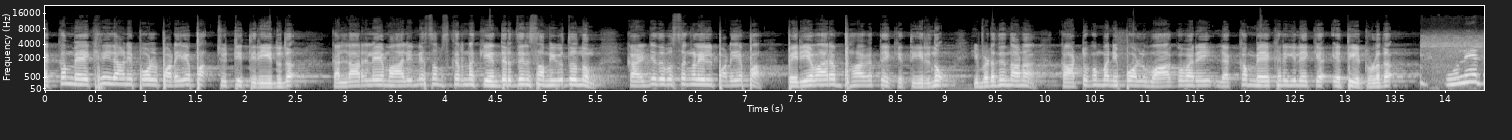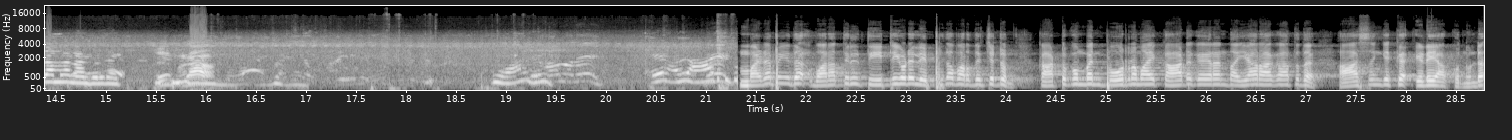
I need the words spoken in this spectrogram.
ലക്കം മേഖലയിലാണിപ്പോൾ പടയപ്പ ചുറ്റിത്തിരിയുന്നത്. കല്ലാറിലെ മാലിന്യ സംസ്കരണ കേന്ദ്രത്തിന് സമീപത്തു നിന്നും കഴിഞ്ഞ ദിവസങ്ങളിൽ പടയപ്പ പെരിയവാരം ഭാഗത്തേക്ക് എത്തിയിരുന്നു. ഇവിടെ നിന്നാണ് കാട്ടുകൊമ്പൻ ഇപ്പോൾ വാഗുവരെ ലക്കം മേഖലയിലേക്ക് എത്തിയിട്ടുള്ളത്. മഴ പെയ്ത് വനത്തിൽ തീറ്റയുടെ ലഭ്യത വർദ്ധിച്ചിട്ടും കാട്ടുകൊമ്പൻ പൂർണമായി കാട് കയറാൻ തയ്യാറാകാത്തത് ആശങ്കയ്ക്ക് ഇടയാക്കുന്നുണ്ട്.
